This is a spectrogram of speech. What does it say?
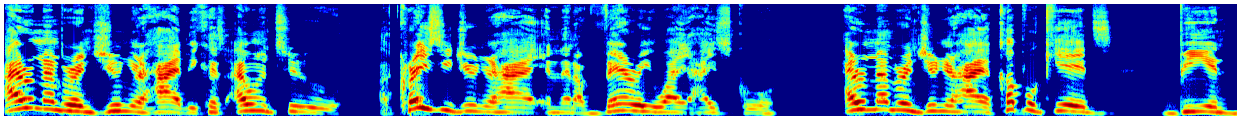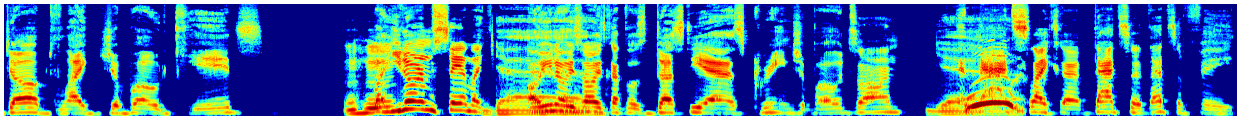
I remember in junior high because I went to a crazy junior high and then a very white high school. I remember in junior high a couple kids being dubbed like Jabode kids. Mhm. Like you know what I'm saying? Like yeah, oh, you know he's always got those dusty ass green Jabodes on. yeah. And that's like a that's a that's a fate.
